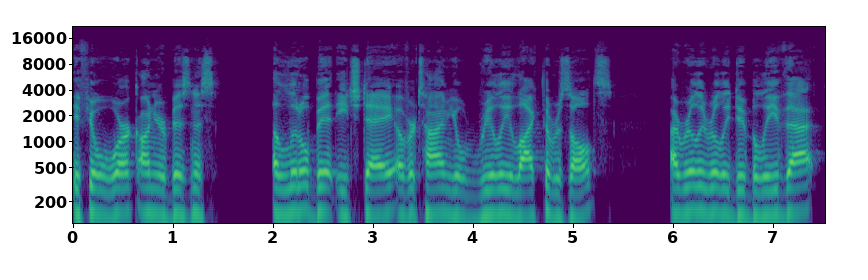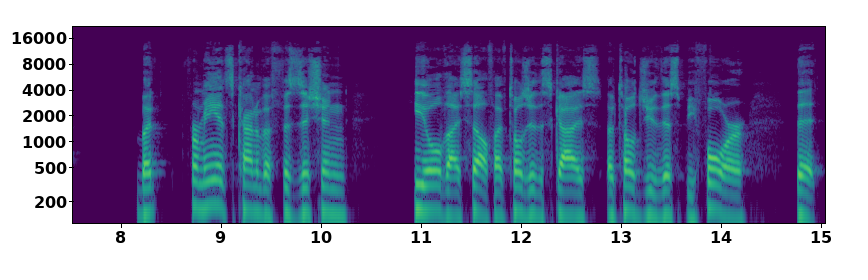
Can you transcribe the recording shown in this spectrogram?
if you'll work on your business a little bit each day over time, you'll really like the results. I really, really do believe that. But for me, it's kind of a physician heal thyself. I've told you this, guys. I've told you this before that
